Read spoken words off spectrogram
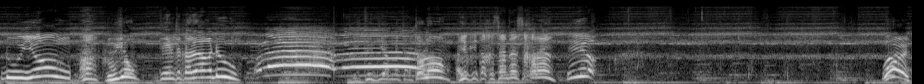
Duyung. Hah, duyung? Dia minta tolong aduh. Itu dia minta tolong. Ayo kita ke sana sekarang. Yuk. Woi,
